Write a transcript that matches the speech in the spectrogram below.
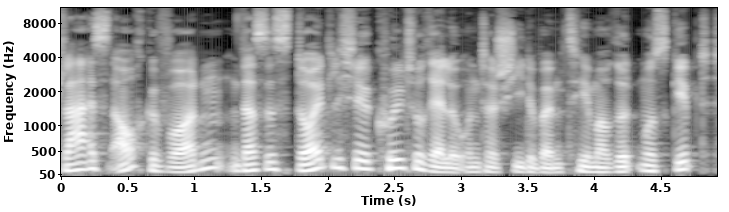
Klar ist auch geworden, dass es deutliche kulturelle Unterschiede beim Thema Rhythmus gibt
